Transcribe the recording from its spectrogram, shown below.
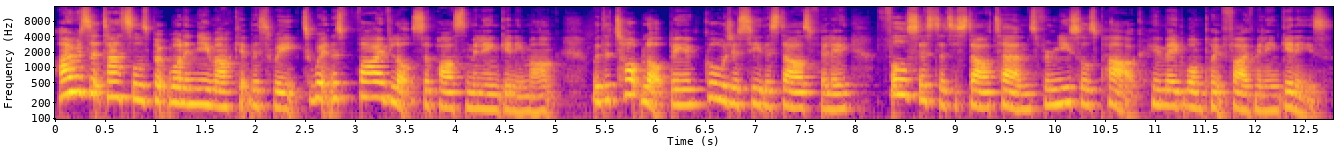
I was at Tattersalls Book One in Newmarket this week to witness five lots surpass the million guinea mark, with the top lot being a gorgeous Sea the Stars filly, full sister to Star Terms from Newsells Park, who made 1.5 million guineas.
